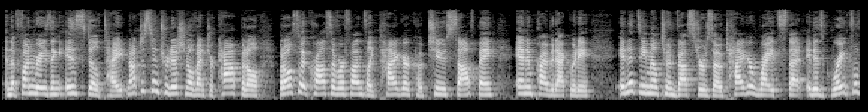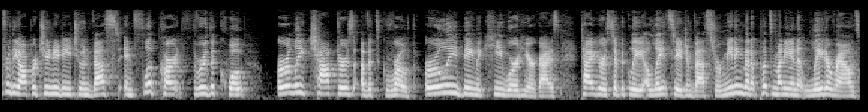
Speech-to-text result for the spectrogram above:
and that fundraising is still tight, not just in traditional venture capital, but also at crossover funds like Tiger, Coatue, SoftBank, and in private equity. In its email to investors, though, Tiger writes that it is grateful for the opportunity to invest in Flipkart through the quote, early chapters of its growth. Early being the key word here, guys. Tiger is typically a late stage investor, meaning that it puts money in at later rounds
